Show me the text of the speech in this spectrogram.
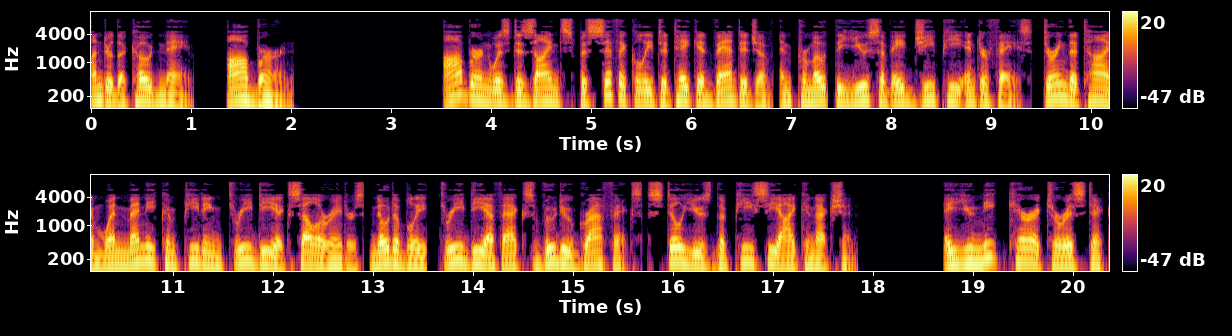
under the code name, Auburn. Auburn was designed specifically to take advantage of and promote the use of AGP interface, during the time when many competing 3D accelerators notably, 3DFX Voodoo Graphics still used the PCI connection. A unique characteristic,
